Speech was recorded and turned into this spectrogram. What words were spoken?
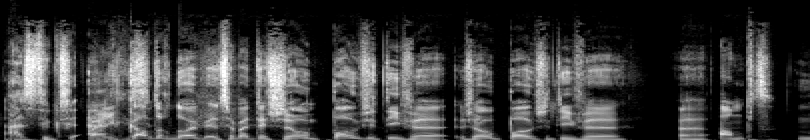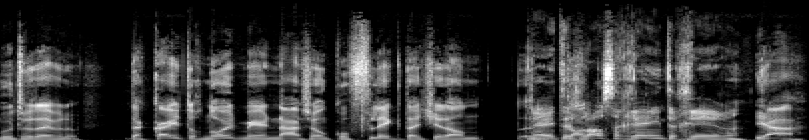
Ja, het is natuurlijk Maar je kan toch nooit zeg maar, Het is zo'n positieve, zo'n positieve eh, ambt, moeten we het even noemen. Daar kan je toch nooit meer na zo'n conflict dat je dan... eh, Nee, het is dan- lastig reïntegreren. Ja,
